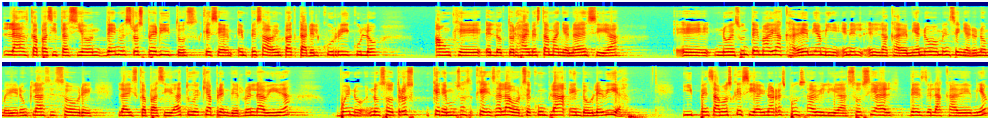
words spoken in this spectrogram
la capacitación de nuestros peritos, que se ha empezado a impactar el currículo, aunque el doctor Jaime esta mañana decía, eh, no es un tema de academia, a mí en, en, la academia no me enseñaron, no me dieron clases sobre la discapacidad, tuve que aprenderlo en la vida. Bueno, nosotros queremos que esa labor se cumpla en doble vía y pensamos que sí hay una responsabilidad social desde la academia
